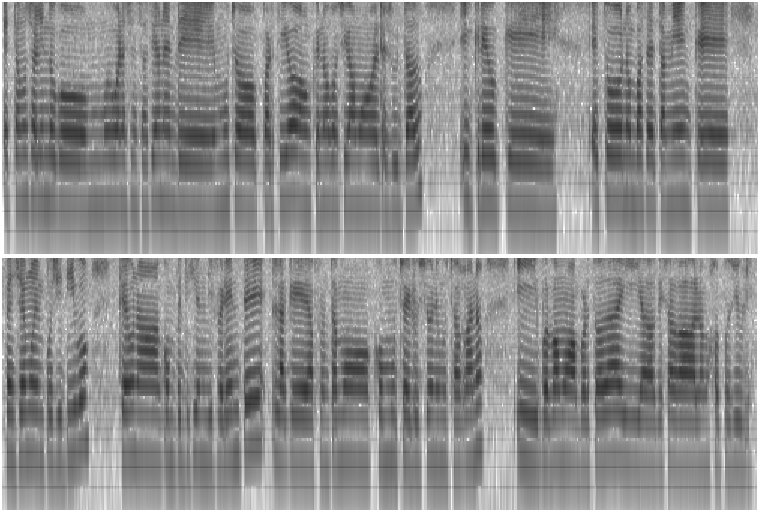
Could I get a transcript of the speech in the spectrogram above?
estamos saliendo con muy buenas sensaciones de muchos partidos, aunque no consigamos el resultado, y creo que esto nos va a hacer también que pensemos en positivo que es una competición diferente, la que afrontamos con mucha ilusión y muchas ganas y pues vamos a por todas y a que salga lo mejor posible.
